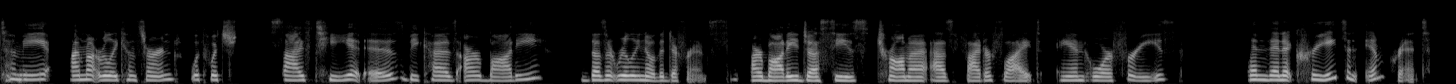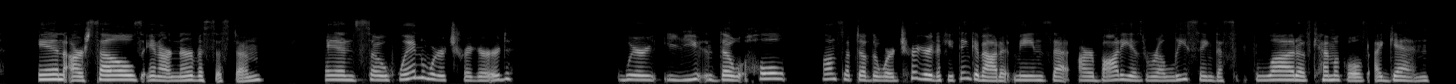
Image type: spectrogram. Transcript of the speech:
to mm-hmm. me, I'm not really concerned with which size T it is because our body doesn't really know the difference. Our body just sees trauma as fight or flight and or freeze. And then it creates an imprint in our cells, in our nervous system. And so when we're triggered, we're you, the whole concept of the word triggered, if you think about it, means that our body is releasing this flood of chemicals again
